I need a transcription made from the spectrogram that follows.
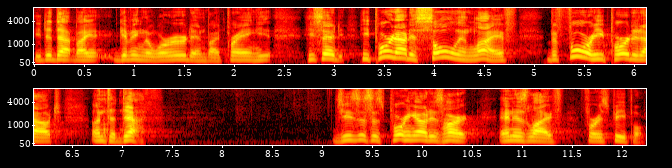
He did that by giving the word and by praying. He, he said, He poured out His soul in life before He poured it out unto death. Jesus is pouring out His heart and His life for His people.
